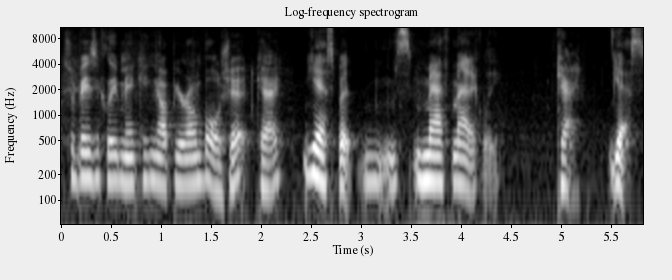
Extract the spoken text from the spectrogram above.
So basically, making up your own bullshit. Okay. Yes, but mathematically. Okay. Yes.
